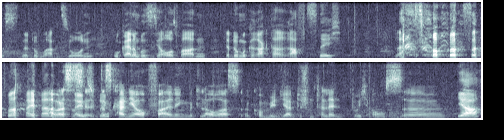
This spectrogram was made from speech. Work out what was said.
ist. Eine dumme Aktion. Okay, einer muss es ja ausbaden. Der dumme Charakter rafft's nicht. Also, einer Aber das, ist, das kann ja auch vor allen Dingen mit Lauras äh, komödiantischem Talent durchaus, äh, Ja,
